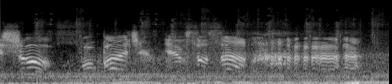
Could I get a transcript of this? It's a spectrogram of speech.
Пішов, побачив і всосав.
